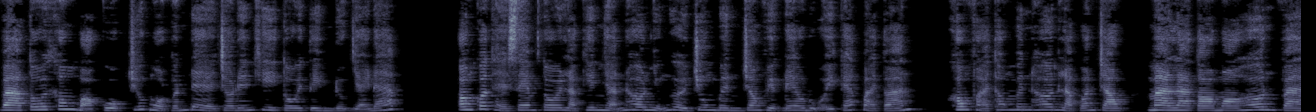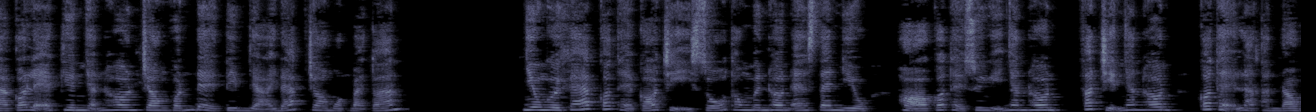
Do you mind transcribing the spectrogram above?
và tôi không bỏ cuộc trước một vấn đề cho đến khi tôi tìm được giải đáp. Ông có thể xem tôi là kiên nhẫn hơn những người trung bình trong việc đeo đuổi các bài toán. Không phải thông minh hơn là quan trọng, mà là tò mò hơn và có lẽ kiên nhẫn hơn trong vấn đề tìm giải đáp cho một bài toán. Nhiều người khác có thể có chỉ số thông minh hơn Einstein nhiều, họ có thể suy nghĩ nhanh hơn, phát triển nhanh hơn có thể là thành đồng.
